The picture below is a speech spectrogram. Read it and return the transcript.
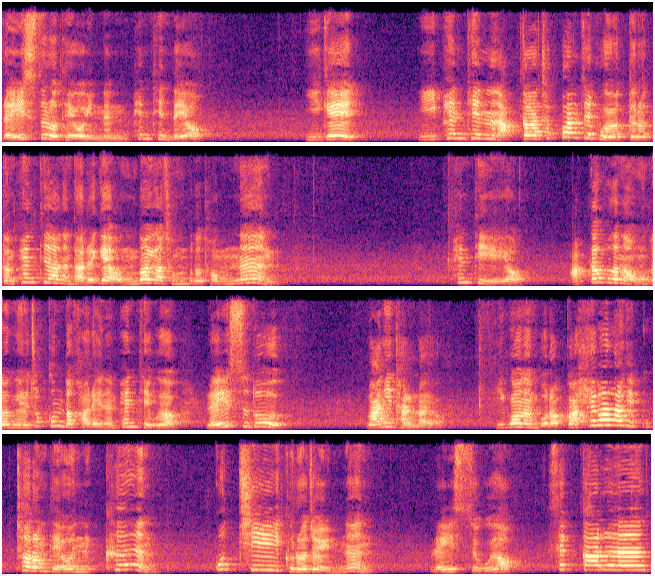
레이스로 되어 있는 팬티인데요. 이게 이 팬티는 아까 첫 번째 보여드렸던 팬티와는 다르게 엉덩이가 전부 다 덮는 팬티예요. 아까보다는 엉덩이를 조금 더 가리는 팬티고요. 레이스도 많이 달라요. 이거는 뭐랄까 해바라기 꽃처럼 되어 있는 큰 꽃이 그려져 있는 레이스고요. 색깔은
